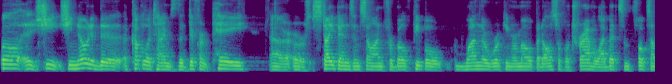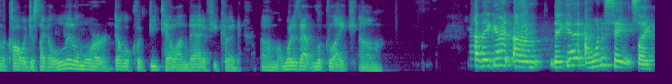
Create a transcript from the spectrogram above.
Well, uh, she she noted the a couple of times the different pay uh, or stipends and so on for both people when they're working remote, but also for travel. I bet some folks on the call would just like a little more double click detail on that if you could. Um, what does that look like? Um, yeah, they get um, they get. I want to say it's like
